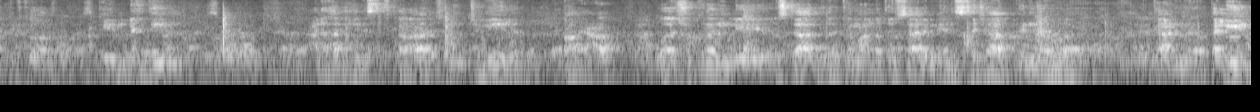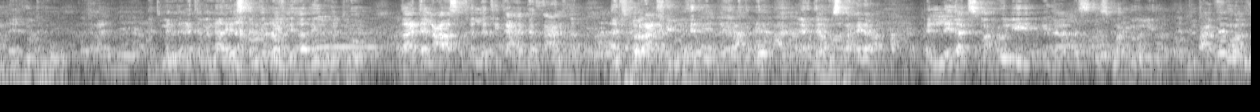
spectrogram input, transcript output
الدكتور عقيل المهدي على هذه الاستذكارات الجميلة والرائعة. وشكرا لأستاذ كمال لطيف سالم لأن استجاب انه كان قليل من الهدوء. نتمنى نتمنى أن يستمر في هذه الهدوء بعد العاصفة التي تحدث عنها. دكتور المهدي احدى المسرحيات اللي إذا تسمحوا لي إذا بس تسمحوا لي. أنتم تعرفون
